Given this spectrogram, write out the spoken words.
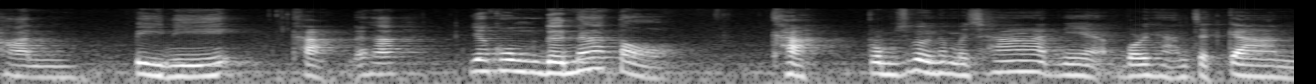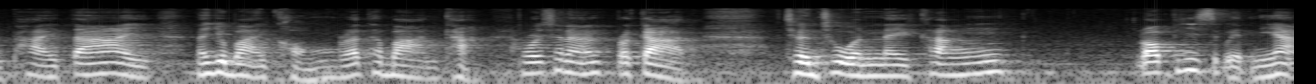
พันธ์ปีนี้ค่ะนะคะยังคงเดินหน้าต่อค่ะกรมเชื้อเพลิงธรรมชาติเนี่ยบริหารจัดการภายใต้นโยบายของรัฐบาลค่ะ เพราะฉะนั้นประกาศ เชิญชวนในครั้งรอบที่21เนี่ย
